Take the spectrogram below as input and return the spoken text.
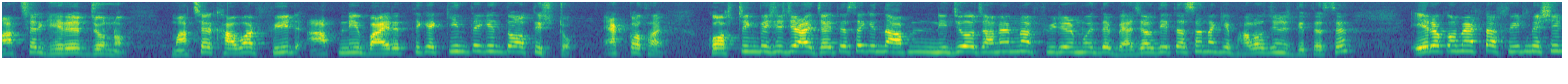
মাছের ঘেরের জন্য মাছের খাবার ফিড আপনি বাইরের থেকে কিনতে কিনতে অতিষ্ঠ এক কথায়। কস্টিং বেশি যাইতেছে, কিন্তু আপনি নিজেও জানেন না ফিডের মধ্যে ভেজাল দিতেছে নাকি ভালো জিনিস দিতেছে। এরকম একটা ফিড মেশিন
